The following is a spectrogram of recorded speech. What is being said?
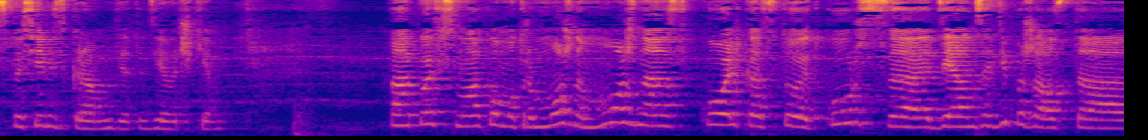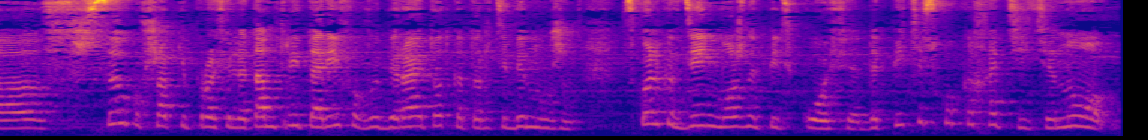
170 грамм где-то, девочки. А кофе с молоком утром можно? Можно. Сколько стоит курс? Диан, зайди, пожалуйста, в ссылку в шапке профиля. Там три тарифа, выбирай тот, который тебе нужен. Сколько в день можно пить кофе? Да пейте сколько хотите. Но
